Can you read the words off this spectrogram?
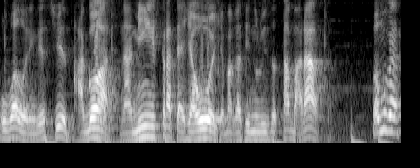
o valor investido. Agora, na minha estratégia hoje, a Magazine Luiza tá barata? Vamos ver.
